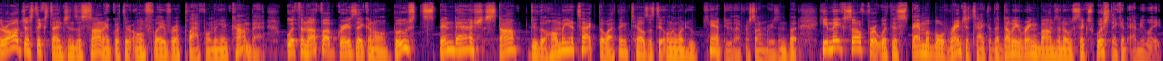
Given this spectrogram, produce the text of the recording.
They're all just extensions of Sonic with their own flavor of platforming and combat. With enough upgrades, they can all boost, spin dash, stomp, do the homing attack, though I think Tails is the only one who can't do that for some reason, but he makes up for it with his spammable wrench attack that the dummy ring bombs in 06 wish they could emulate.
